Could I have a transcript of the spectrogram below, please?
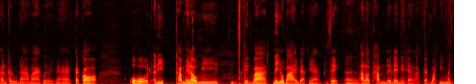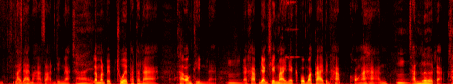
่านกรุณามากเลยนะฮะแต่ก็โอ้โหอันนี้ทำให้เรามีเห็นว่านโยบายแบบเนี้ยพิเศษเออ ถ้าเราทำได้ได้ในหลายๆจังหวัดนี่มันรายได้มหาศาลจริงนะ ใช่ แล้วมันไปช่วยพัฒนาครับ ท้องถิ่นนะอืมนะครับอย่างเชียงใหม่เนี่ยผมว่ากลายเป็นหับของอาหารอืมชั้นเลิศอะใคร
